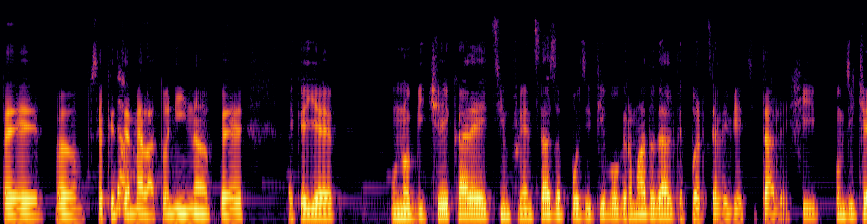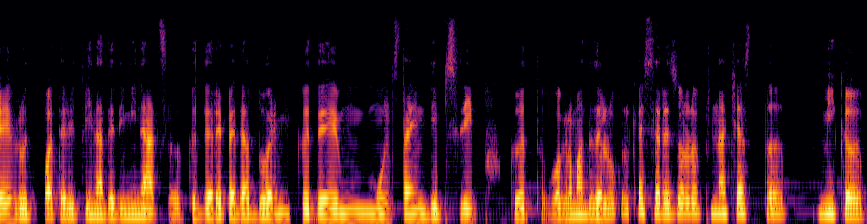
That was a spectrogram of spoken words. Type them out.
pe uh, secrete da. melatonină, pe... Adică e un obicei care îți influențează pozitiv o grămadă de alte părți ale vieții tale. Și, cum ziceai, rut, poate rutina de dimineață, cât de repede adormi, cât de mult stai în deep sleep, cât o grămadă de lucruri care se rezolvă prin această mică,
